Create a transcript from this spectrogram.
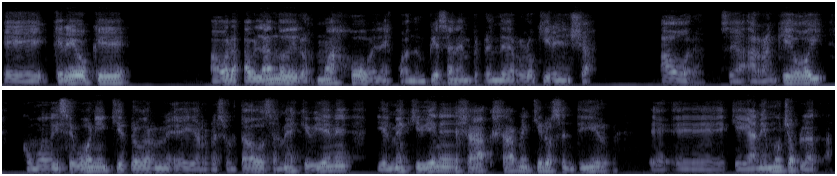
Eh, creo que ahora hablando de los más jóvenes, cuando empiezan a emprender lo quieren ya, ahora. O sea, arranqué hoy, como dice Bonnie, quiero ver resultados el mes que viene y el mes que viene ya, ya me quiero sentir eh, eh, que gane mucha plata.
